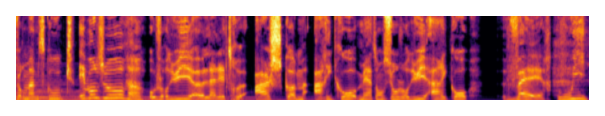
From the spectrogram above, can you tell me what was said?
Bonjour Mamscook. Et bonjour. Aujourd'hui, euh, la lettre H comme haricot, mais attention aujourd'hui, haricot vert. Oui.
